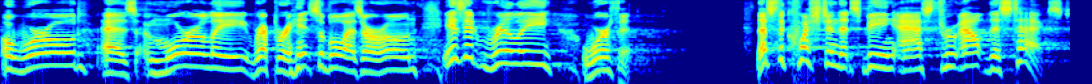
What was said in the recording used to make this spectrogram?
a world as morally reprehensible as our own is it really worth it? That's the question that's being asked throughout this text.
